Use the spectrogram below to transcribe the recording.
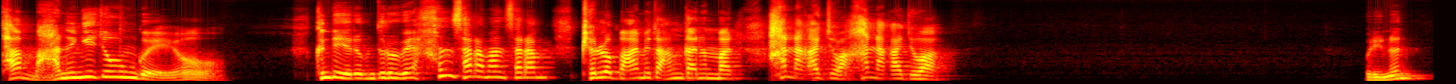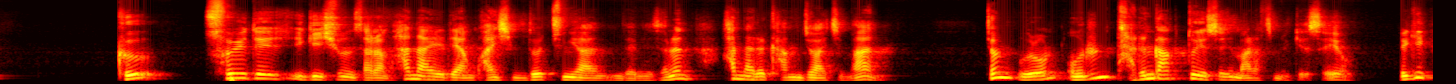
다 많은 게 좋은 거예요. 근데 여러분들은 왜 한 사람 한 사람 별로 마음에도 안 가는 말 하나가 좋아, 하나가 좋아. 우리는 그 소외되기 쉬운 사람 하나에 대한 관심도 중요한 점에서는 하나를 강조하지만 좀 오늘은 다른 각도에서 좀 말했으면 좋겠어요. 여기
